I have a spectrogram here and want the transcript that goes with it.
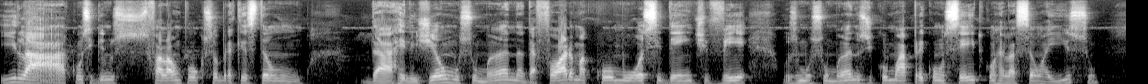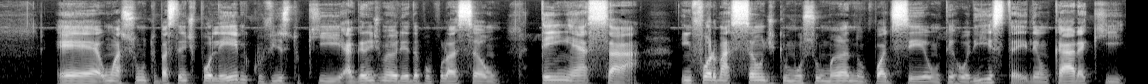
e lá conseguimos falar um pouco sobre a questão da religião muçulmana, da forma como o Ocidente vê os muçulmanos, de como há preconceito com relação a isso. É um assunto bastante polêmico, visto que a grande maioria da população tem essa informação de que o muçulmano pode ser um terrorista, ele é um cara que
